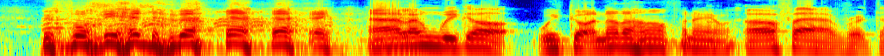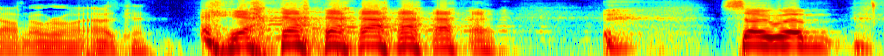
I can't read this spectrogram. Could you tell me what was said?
before the end of the. How long we got? We've got another half an hour. Half hour done. All right. Okay. Yeah. So, um,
